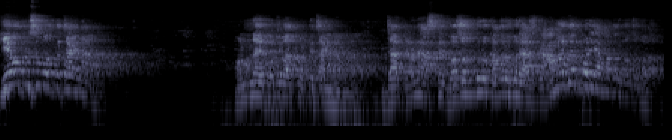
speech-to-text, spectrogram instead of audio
কেউ কিছু বলতে চায় না। অন্যায় প্রতিবাদ করতে চাই না আমরা। যার কারণে আজকের গজবগুলো কাদের উপরে আসবে? আমাদের পরে আমাদের গজব আসবে।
